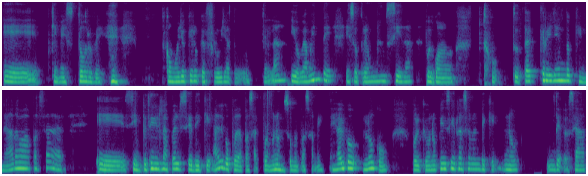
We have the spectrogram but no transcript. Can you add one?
eh, que me estorbe, como yo quiero que fluya todo, ¿verdad? Y obviamente eso crea una ansiedad, porque cuando tú, tú estás creyendo que nada va a pasar, eh, siempre tienes la perce de que algo pueda pasar, por lo menos eso me pasa a mí. Es algo loco, porque uno piensa irracional de que no, o sea,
